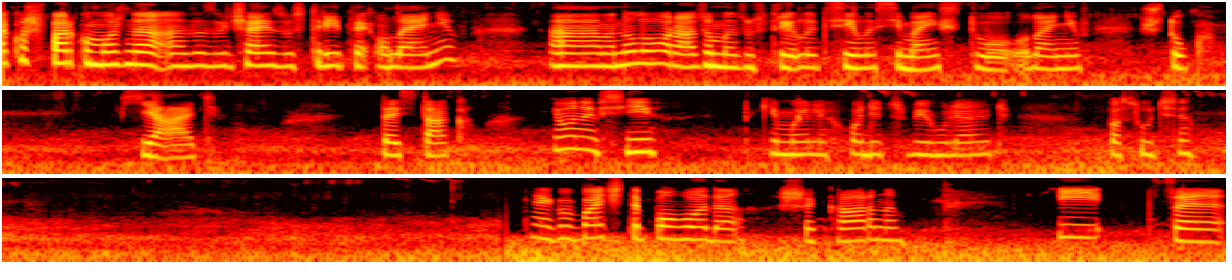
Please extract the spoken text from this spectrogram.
Також в парку можна зазвичай зустріти оленів. Минулого разу ми зустріли ціле сімейство оленів штук 5, десь так. І вони всі такі милі ходять собі гуляють, пасуться. Як ви бачите, погода шикарна. І це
